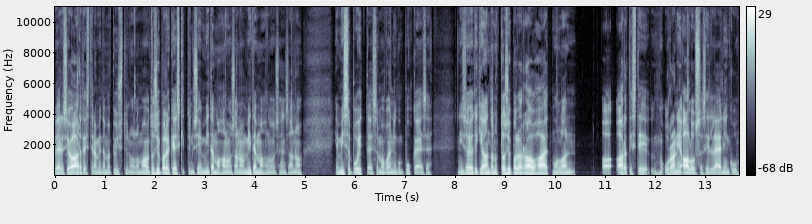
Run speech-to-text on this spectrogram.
versio artistina, mitä mä pystyn olla. Mä oon tosi paljon keskittynyt siihen, mitä mä haluan sanoa, miten mä haluan sen sanoa ja missä puitteissa mä voin niinku pukea se. Niin se on jotenkin antanut tosi paljon rauhaa, että mulla on artistiurani alussa silleen niinku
